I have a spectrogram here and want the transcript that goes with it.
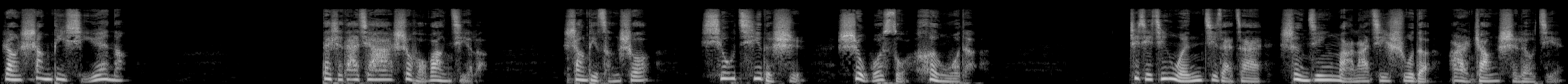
让上帝喜悦呢？但是大家是否忘记了，上帝曾说：“休妻的事是我所恨恶的。”这节经文记载在《圣经·马拉基书》的二章十六节。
